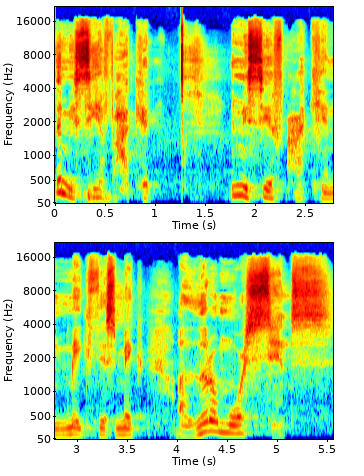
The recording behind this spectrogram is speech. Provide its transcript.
let me see if I could, let me see if I can make this make a little more sense.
